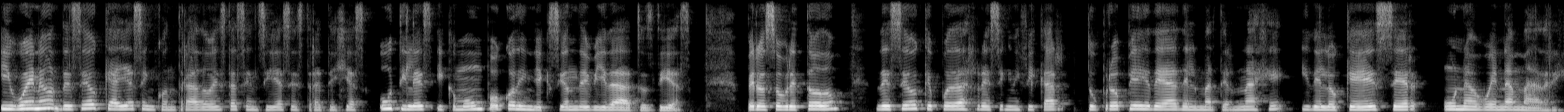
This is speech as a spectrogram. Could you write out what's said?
Y bueno, deseo que hayas encontrado estas sencillas estrategias útiles y como un poco de inyección de vida a tus días. Pero sobre todo, deseo que puedas resignificar tu propia idea del maternaje y de lo que es ser una buena madre.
